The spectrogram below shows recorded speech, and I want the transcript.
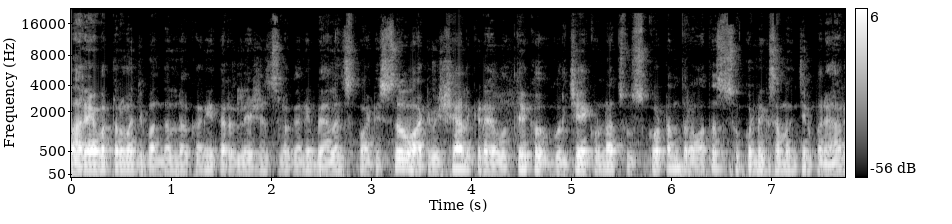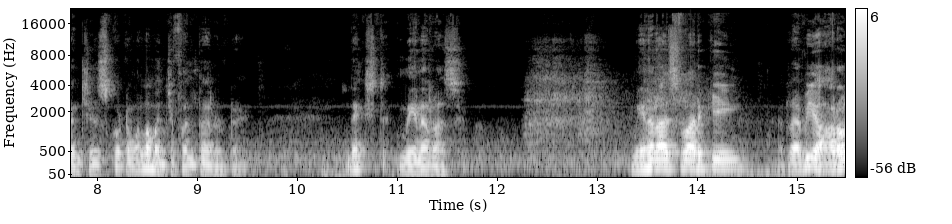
భార్యాభర్తల మధ్య బంధంలో కానీ ఇతర రిలేషన్స్లో కానీ బ్యాలెన్స్ పాటిస్తూ వాటి విషయాలు ఇక్కడ ఒత్తిడికి గురి చేయకుండా చూసుకోవటం తర్వాత శుక్రునికి సంబంధించిన పరిహారం చేసుకోవటం వల్ల మంచి ఫలితాలు ఉంటాయి. నెక్స్ట్ మీనరాశి. మీనరాశి వారికి రవి ఆరో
